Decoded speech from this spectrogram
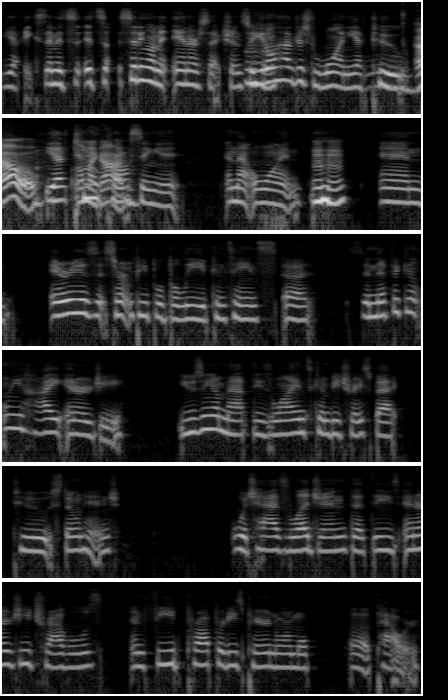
yikes and it's it's sitting on an intersection so you Mhm. don't have just one you have two Oh. you have two Oh my God. crossing it and that one Mm-hmm. and areas that certain people believe contains uh, significantly high energy using a map these lines can be traced back to stonehenge which has legend that these energy travels and feed properties paranormal uh, power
